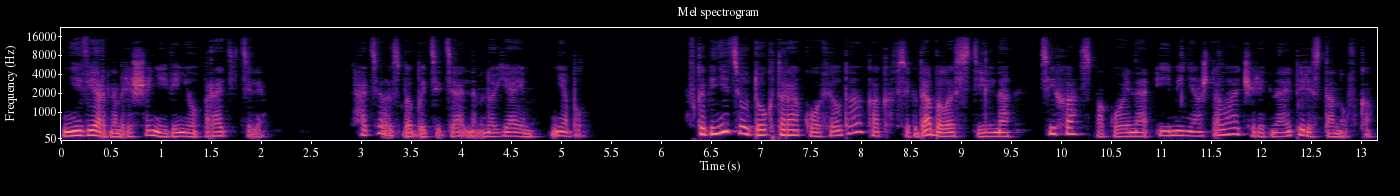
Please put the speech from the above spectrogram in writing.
неверном решении виню родителя. Хотелось бы быть идеальным, но я им не был. В кабинете у доктора Кофилда, как всегда, было стильно, тихо, спокойно, и меня ждала очередная перестановка.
